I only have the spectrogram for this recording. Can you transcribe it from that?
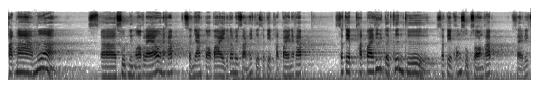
ถัดมาเมื่ออสูบ1ออกแล้วนะครับ สัญญาณต่อไปจะต้องไปสั่งให้เกิดสเต็ปถัดไปนะครับสเต็ปถัดไปที่จะเกิดขึ้นคือสเต็ปของสูบ2ครับ ใส่เลข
